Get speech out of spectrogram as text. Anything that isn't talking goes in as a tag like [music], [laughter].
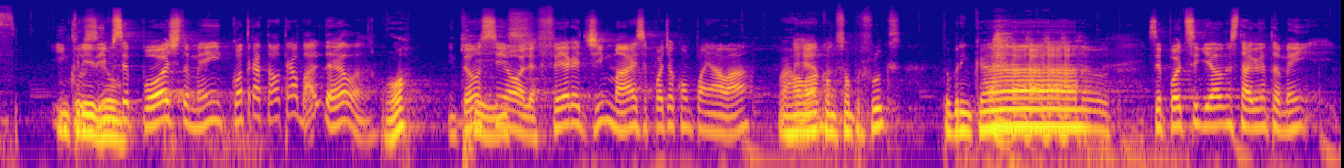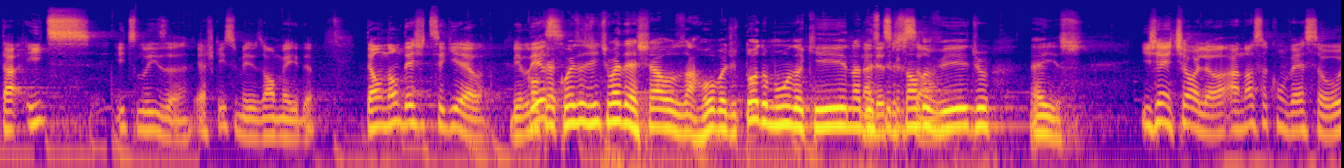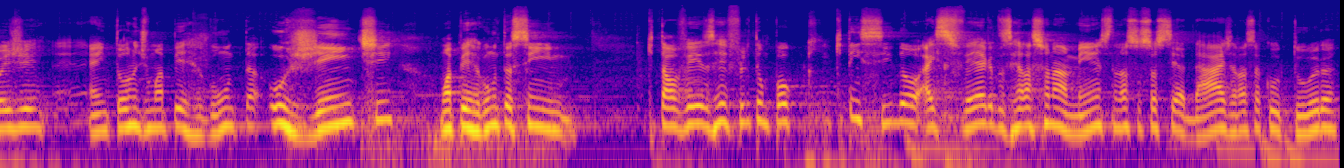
Inclusive, Incrível. você pode também contratar o trabalho dela. Ó, Então, assim, isso. olha, fera demais. Você pode acompanhar lá. vai rolar É, uma comissão pro Flux? Tô brincando. [laughs] Você pode seguir ela no Instagram também, tá? It's, It's Luiza. Eu acho que é isso mesmo, Almeida. Então não deixe de seguir ela, beleza? Qualquer coisa a gente vai deixar os arroba de todo mundo aqui na, Na descrição, descrição. do vídeo. É isso. E, gente, olha, a nossa conversa hoje é em torno de uma pergunta urgente, uma pergunta assim que talvez reflita um pouco o que, tem sido a esfera dos relacionamentos na nossa sociedade, na nossa cultura.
